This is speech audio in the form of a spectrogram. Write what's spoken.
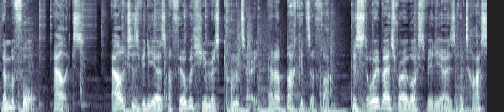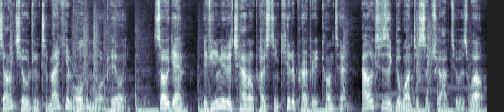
Number 4. Alex. Alex's videos are filled with humorous commentary and are buckets of fun. His story-based Roblox videos entice young children to make him all the more appealing. So again, if you need a channel posting kid-appropriate content, Alex is a good one to subscribe to as well.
